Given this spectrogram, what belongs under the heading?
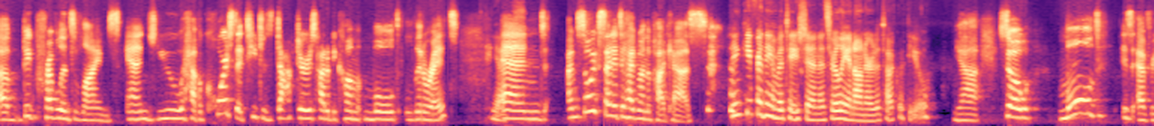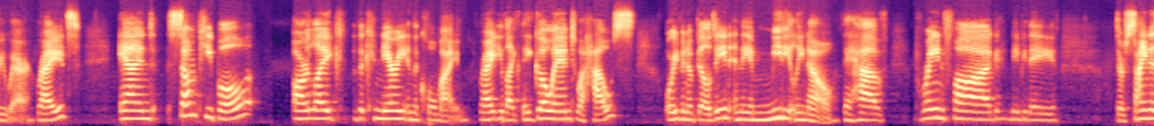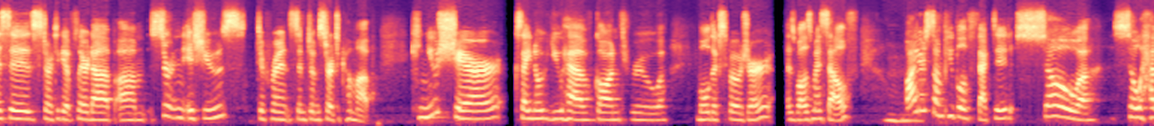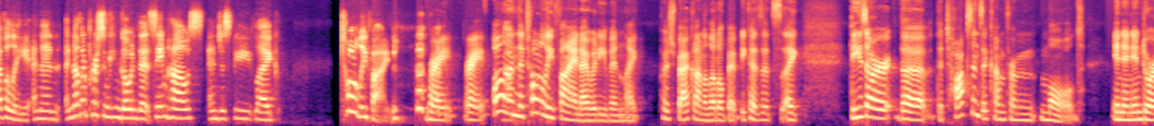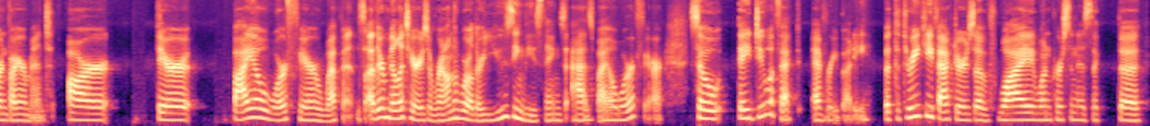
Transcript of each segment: a big prevalence of Lyme's, and you have a course that teaches doctors how to become mold literate. Yes. And I'm so excited to have you on the podcast. Thank you for the invitation. It's really an honor to talk with you. Yeah. So, mold is everywhere, right? And some people are like the canary in the coal mine, right? You like they go into a house or even a building and they immediately know they have brain fog, maybe they their sinuses start to get flared up, um, certain issues, different symptoms start to come up. Can you share? Because I know you have gone through mold exposure as well as myself. Mm-hmm. Why are some people affected so so heavily, and then another person can go into that same house and just be like totally fine? right, right. Well, yeah. and the totally fine, I would even like push back on a little bit because it's like these are the the toxins that come from mold in an indoor environment are they're biowarfare weapons. Other militaries around the world are using these things as biowarfare. So they do affect everybody. But the three key factors of why one person is the, the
